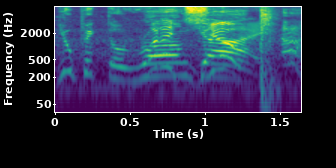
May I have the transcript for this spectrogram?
You picked the wrong guy. Joke.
